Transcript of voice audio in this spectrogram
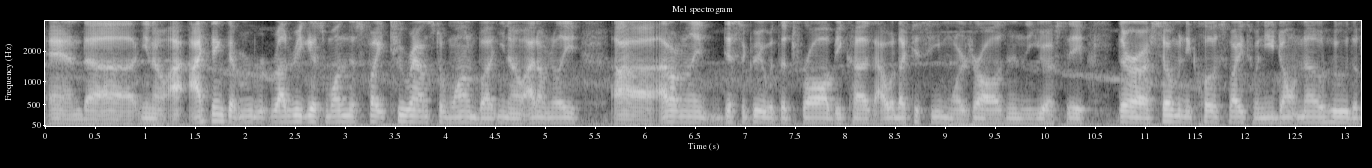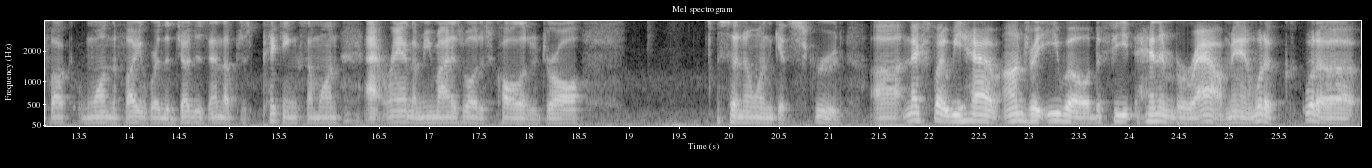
And, uh, you know, I, I think that Rodriguez won this fight two rounds to one, but, you know, I don't really, uh, I don't really disagree with the draw because I would like to see more draws in the UFC. There are so many close fights when you don't know who the fuck won the fight where the judges end up just picking someone at random. You might as well just call it a draw so no one gets screwed. Uh, next fight we have Andre Ewell defeat Renan Barão. Man, what a what a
